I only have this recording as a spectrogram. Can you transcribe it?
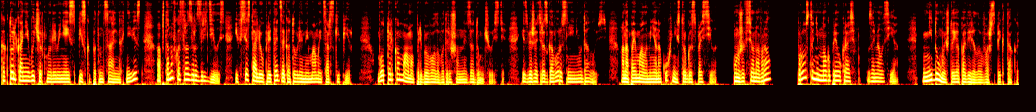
Как только они вычеркнули меня из списка потенциальных невест, обстановка сразу разрядилась, и все стали уплетать заготовленный мамой царский пир. Вот только мама пребывала в отрешенной задумчивости. Избежать разговора с ней не удалось. Она поймала меня на кухне и строго спросила. «Он же все наврал?» «Просто немного приукрасил», — замялась я. «Не думай, что я поверила в ваш спектакль».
